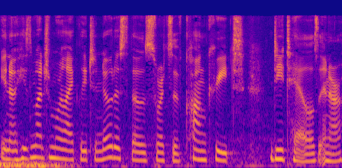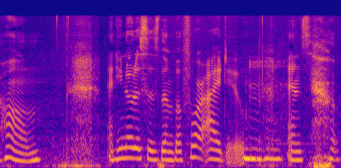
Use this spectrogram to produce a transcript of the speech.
you know he's much more likely to notice those sorts of concrete details in our home and he notices them before I do mm-hmm. and so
